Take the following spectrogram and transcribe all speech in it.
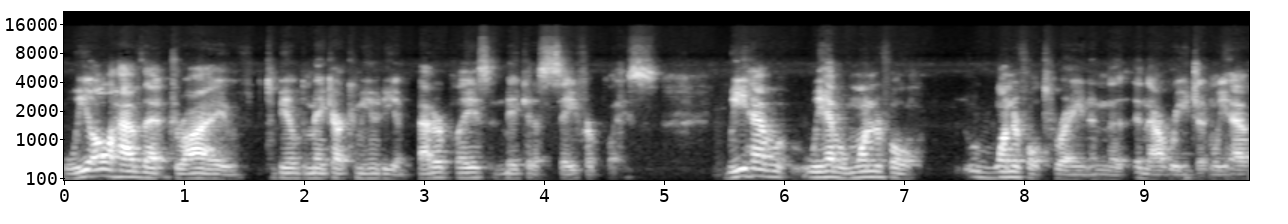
We all have that drive to be able to make our community a better place and make it a safer place. We have we have a wonderful wonderful terrain in the in our region. We have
